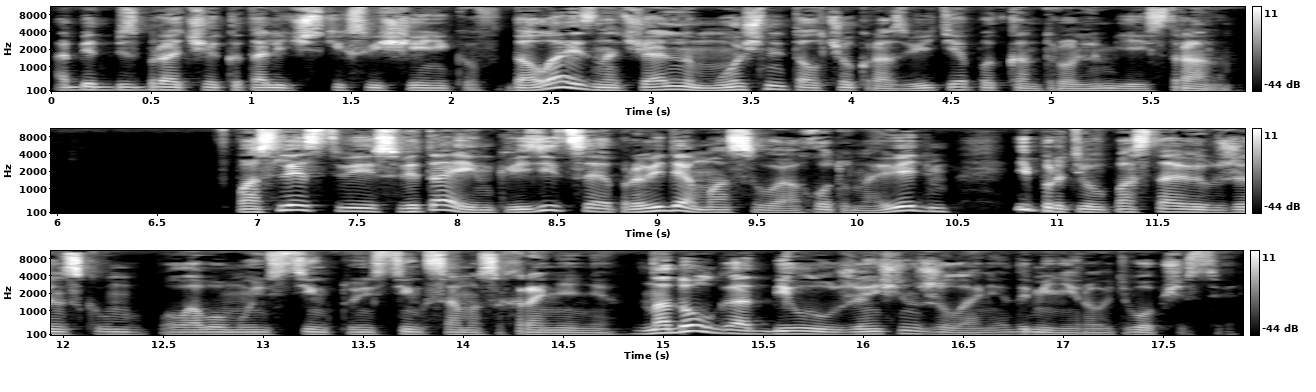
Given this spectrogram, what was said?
обет безбрачия католических священников, дала изначально мощный толчок развития подконтрольным ей странам. Впоследствии Святая Инквизиция, проведя массовую охоту на ведьм и противопоставив женскому половому инстинкту инстинкт самосохранения, надолго отбила у женщин желание доминировать в обществе,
